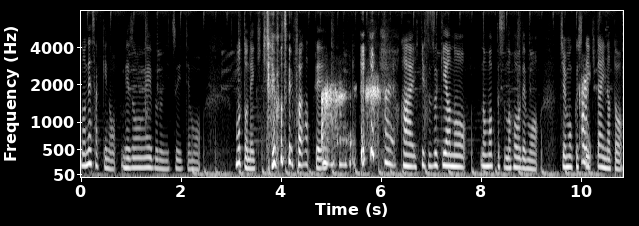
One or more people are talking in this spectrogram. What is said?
のねさっきのメゾンウェーブルについてももっとね聞きたいこといっぱいあって、はい、はい、引き続きあのノマップスの方でも注目していきたいなと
